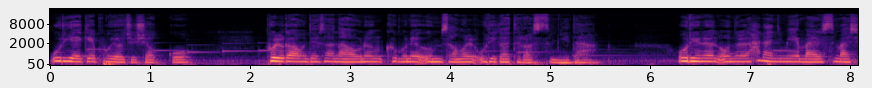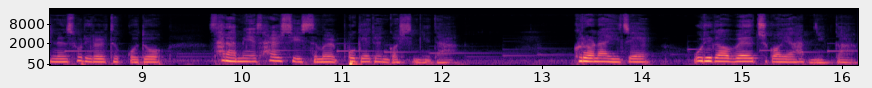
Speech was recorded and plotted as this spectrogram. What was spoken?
우리에게 보여주셨고 불 가운데서 나오는 그분의 음성을 우리가 들었습니다. 우리는 오늘 하나님이 말씀하시는 소리를 듣고도 사람이 살 수 있음을 보게 된 것입니다. 그러나 이제 우리가 왜 죽어야 합니까?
